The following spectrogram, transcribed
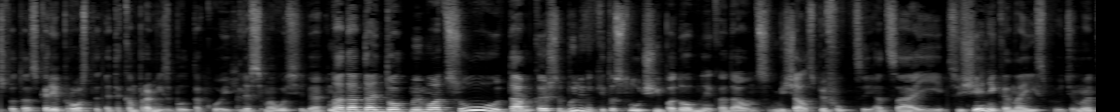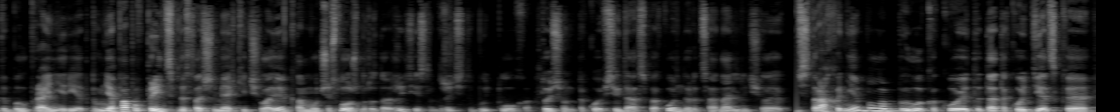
что-то, а скорее просто это компромисс был такой для самого себя. Надо отдать долг моему отцу. Там, конечно, были какие-то случаи подобные, когда он совмещал себе функции отца и священника на исповеди, но это был крайне редко. У меня папа, в принципе, достаточно мягкий человек. Там очень сложно раздражить. Если раздражить, это будет плохо. То есть он такой всегда спокойный, рациональный человек. Страха не было. Было какое-то, да, такое детское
